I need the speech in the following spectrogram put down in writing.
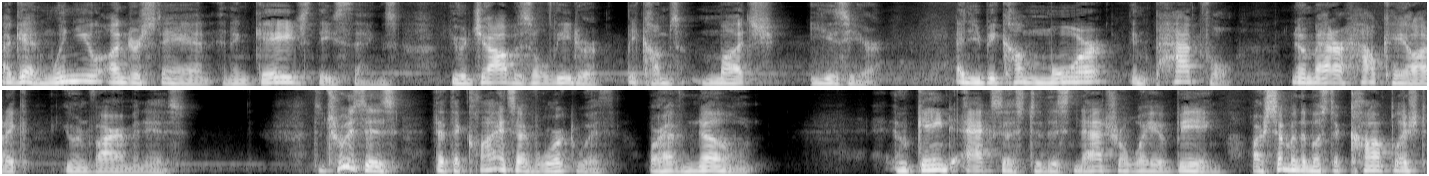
Again, when you understand and engage these things, your job as a leader becomes much easier and you become more impactful no matter how chaotic your environment is. The truth is that the clients I've worked with or have known who gained access to this natural way of being are some of the most accomplished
